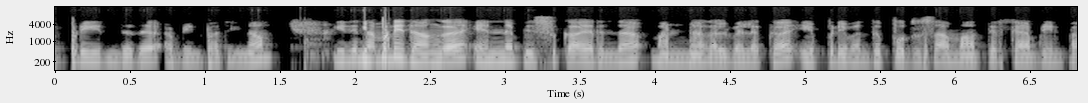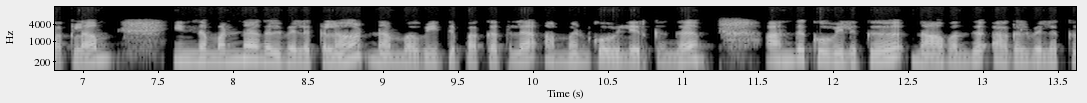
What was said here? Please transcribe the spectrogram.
எப்படி இருந்தது அப்படின்னு பார்த்தீங்கன்னா இது இப்படி தாங்க எண்ணெய் பிசுக்காக இருந்த மண்ணகல் விளக்கை எப்படி வந்து புதுசாக மாற்றிருக்கேன் அப்படின்னு பார்க்கலாம். இந்த மண்ணகல் விளக்கெல்லாம் நம்ம வீட்டு பக்கத்தில் அம்மன் கோவில் இருக்குங்க. அந்த கோவிலுக்கு நான் வந்து அகல் விளக்கு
